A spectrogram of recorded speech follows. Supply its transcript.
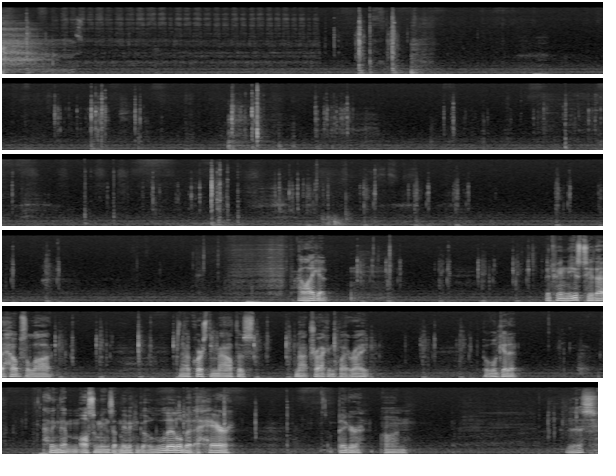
I like it. Between these two, that helps a lot. Now, of course, the mouth is not tracking quite right, but we'll get it. I think that also means that maybe it can go a little bit a hair bigger on this.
